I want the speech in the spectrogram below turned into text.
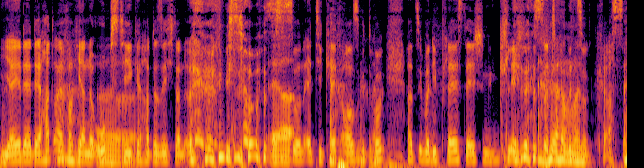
Ja, ja, der, der hat einfach hier an der Obsttheke, hat er sich dann irgendwie so, Ja. so ein Etikett ausgedruckt, hat es über die Playstation geklebt, ist dann Ja, damit Mann. so Kasse.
